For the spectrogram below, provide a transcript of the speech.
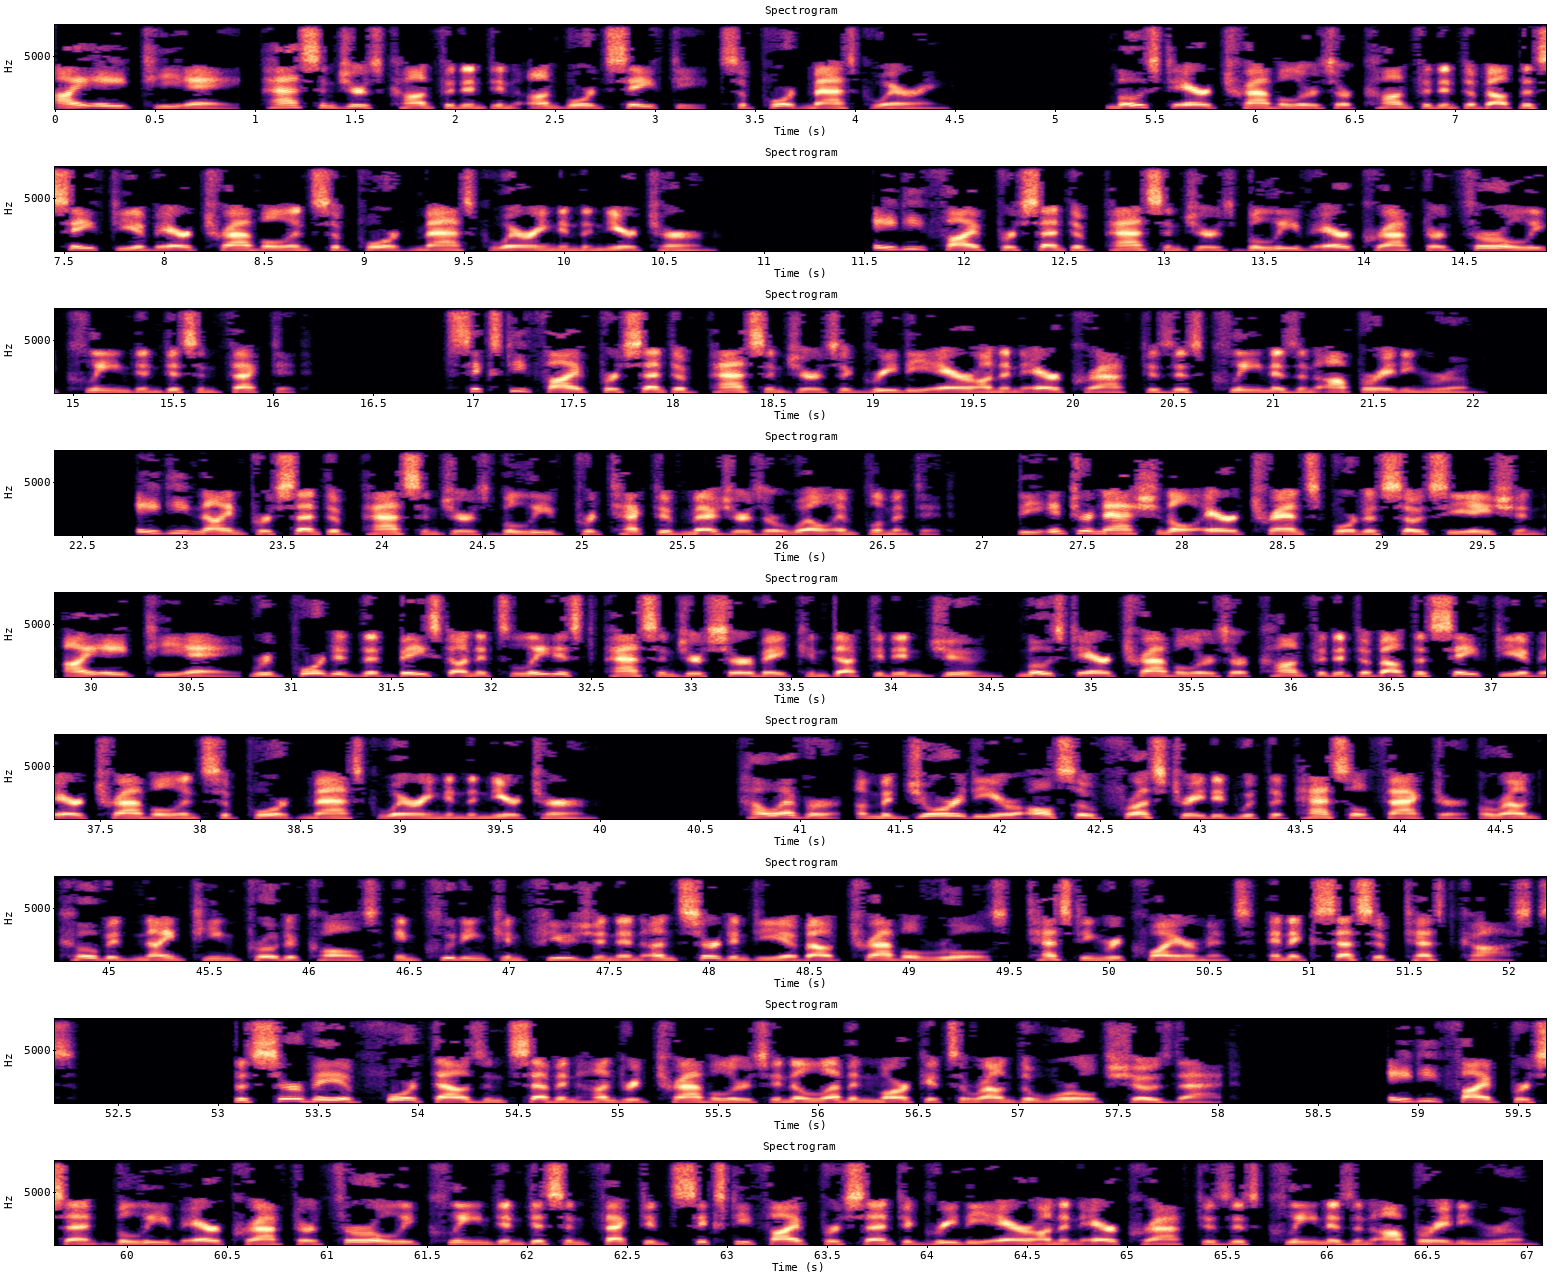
IATA, passengers confident in onboard safety, support mask wearing. Most air travelers are confident about the safety of air travel and support mask wearing in the near term. 85% of passengers believe aircraft are thoroughly cleaned and disinfected. 65% of passengers agree the air on an aircraft is as clean as an operating room. 89% of passengers believe protective measures are well implemented. The International Air Transport Association IATA reported that based on its latest passenger survey conducted in June, most air travelers are confident about the safety of air travel and support mask wearing in the near term. However, a majority are also frustrated with the hassle factor around COVID-19 protocols, including confusion and uncertainty about travel rules, testing requirements, and excessive test costs. The survey of 4,700 travelers in 11 markets around the world shows that 85% believe aircraft are thoroughly cleaned and disinfected 65% agree the air on an aircraft is as clean as an operating room.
